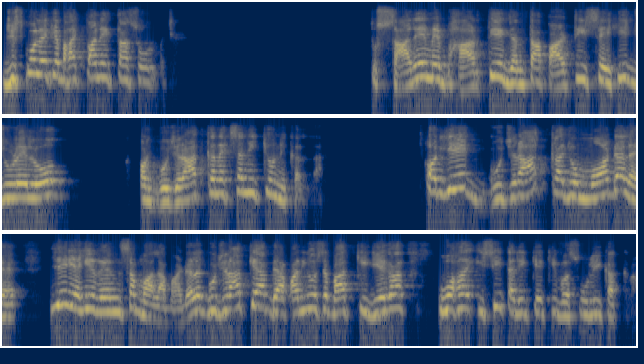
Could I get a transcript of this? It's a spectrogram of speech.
जिसको लेके भाजपा ने इतना शोर मचाया। तो सारे में भारतीय जनता पार्टी से ही जुड़े लोग और गुजरात कनेक्शन ही क्यों निकल रहा और ये गुजरात का जो मॉडल है, ये यही रेंसम वाला मॉडल है। गुजरात के आप व्यापारियों से बात कीजिएगा, वहाँ इसी तरीके की वसूली का क्रम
